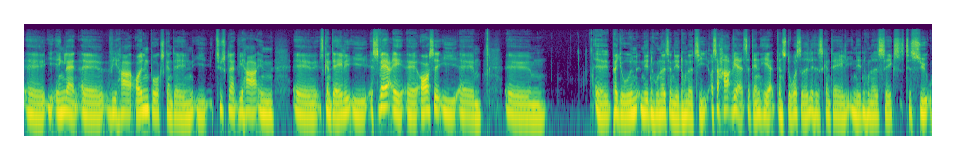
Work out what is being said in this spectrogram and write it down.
øh, i England, øh, vi har Oldenburg-skandalen i Tyskland, vi har en øh, skandale i Sverige, øh, også i... Øh, øh, øh, perioden 1900 til 1910. Og så har vi altså den her, den store sædelighedsskandale i 1906-7.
